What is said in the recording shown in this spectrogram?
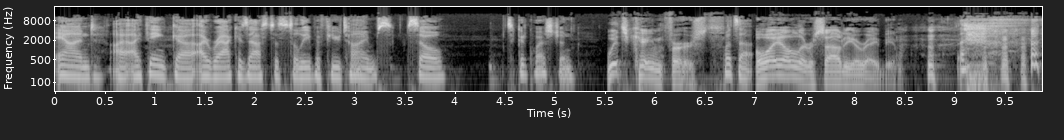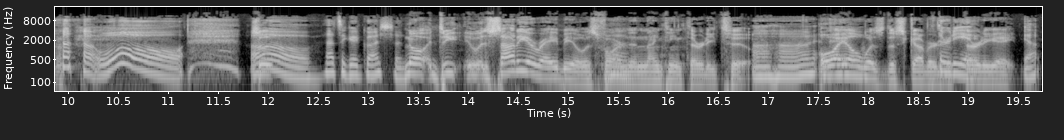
and I, I think uh, Iraq has asked us to leave a few times. So it's a good question. Which came first? What's that? Oil or Saudi Arabia? Whoa. oh, that's a good question. No, do you, was Saudi Arabia was formed in 1932. Uh huh. Oil was discovered 38. in 38. Yep,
